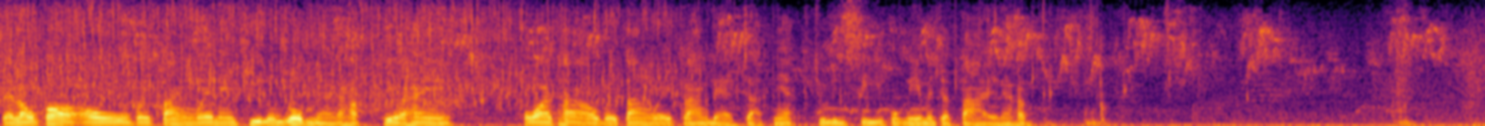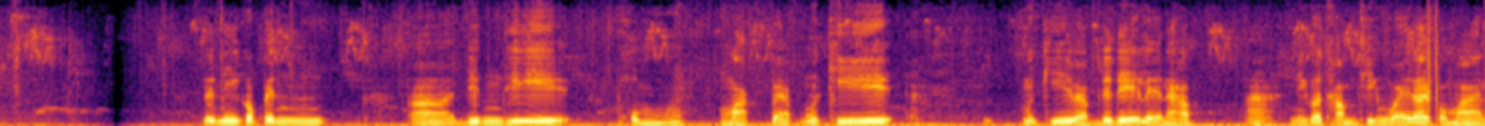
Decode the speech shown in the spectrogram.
แต่เราก็เอาไปตั้งไว้ในที่ร่มๆหน่อยนะครับ เพื่อให้เพราะว่าถ้าเอาไปตั้งไว้กลางแดดจัดเนี่ยจุลินทรีย์พวกนี้มันจะตายนะครับและนี่ก็เป็นดินที่ผมหมักแบบเมื่อกี้ เมื่อกี้แบบเด๊ะๆเลยนะครับ อ่า นี่ก็ทำทิ้งไว้ได้ประมาณ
